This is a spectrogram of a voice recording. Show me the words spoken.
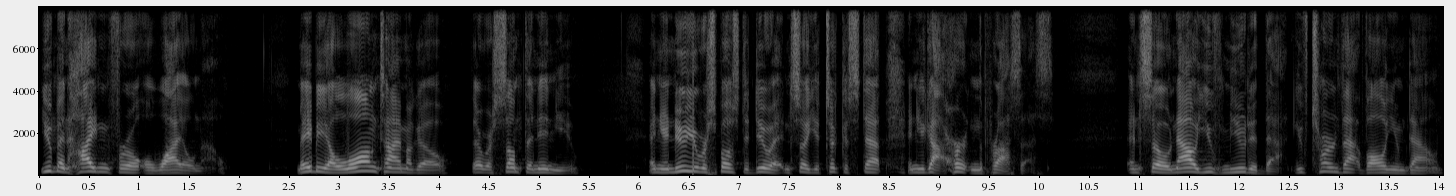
you've been hiding for a, a while now. Maybe a long time ago, there was something in you and you knew you were supposed to do it, and so you took a step and you got hurt in the process. And so now you've muted that, you've turned that volume down.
